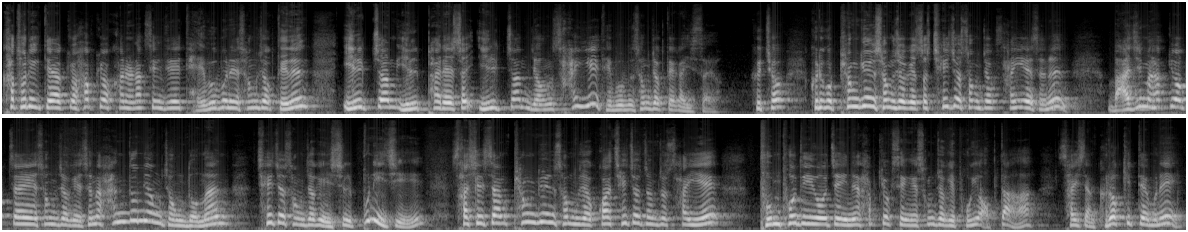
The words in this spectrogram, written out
카톨릭 대학교 합격하는 학생들의 대부분의 성적대는 1.18에서 1.0 사이에 대부분 성적대가 있어요. 그렇죠? 그리고 평균 성적에서 최저 성적 사이에서는 마지막 합격자의 성적에서는 한두 명 정도만 최저 성적에 있을 뿐이지 사실상 평균 성적과 최저 점수 사이에 분포되어져 있는 합격생의 성적의 폭이 없다. 사실상 그렇기 때문에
